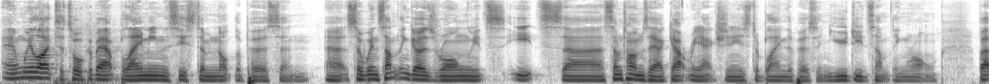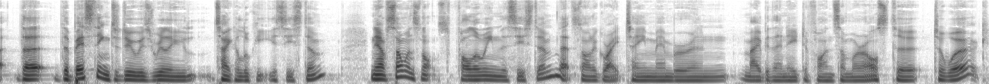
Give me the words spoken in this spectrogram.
And we like to talk about blaming the system, not the person. Uh, so when something goes wrong, it's it's uh, sometimes our gut reaction is to blame the person. You did something wrong, but the the best thing to do is really take a look at your system. Now, if someone's not following the system, that's not a great team member, and maybe they need to find somewhere else to to work.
